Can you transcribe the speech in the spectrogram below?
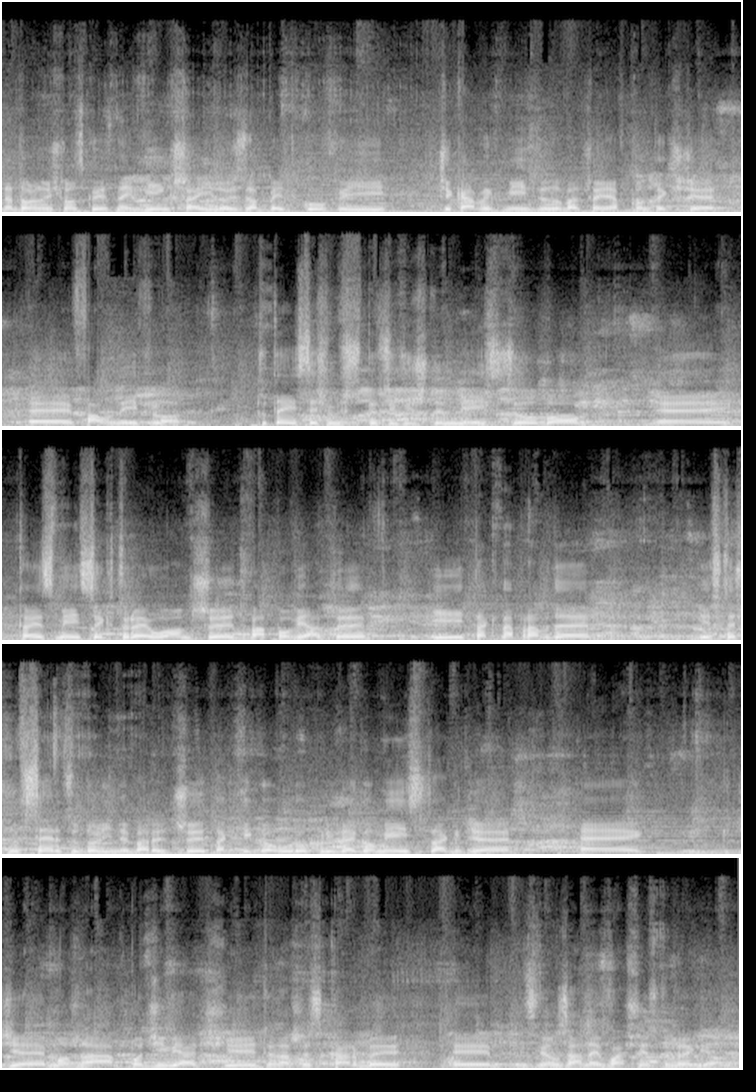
na Dolnym Śląsku jest największa ilość zabytków i ciekawych miejsc do zobaczenia w kontekście e, fauny i flory. Tutaj jesteśmy w specyficznym miejscu, bo e, to jest miejsce, które łączy dwa powiaty i tak naprawdę jesteśmy w sercu Doliny Baryczy, takiego urokliwego miejsca, gdzie, e, gdzie można podziwiać e, te nasze skarby e, związane właśnie z tym regionem.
